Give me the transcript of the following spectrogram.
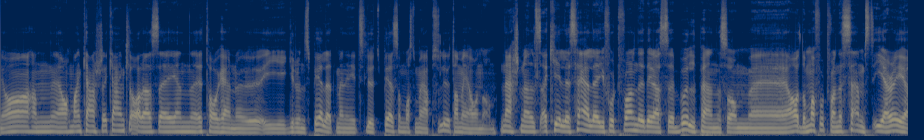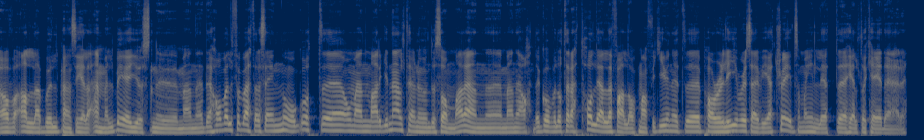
ja, han, ja man kanske kan klara sig en, ett tag här nu i grundspelet, men i ett slutspel så måste man absolut ha med honom. Nationals akilleshäl är ju fortfarande deras bullpen som, ja, de har fortfarande sämst ERA av alla bullpens i hela MLB just nu, men det har väl förbättrat sig något om än marginellt här nu under sommaren, eh, men ja, det går väl åt rätt håll i alla fall och man fick ju in ett eh, par relievers här via trade som har inlett eh, helt okej okay där.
